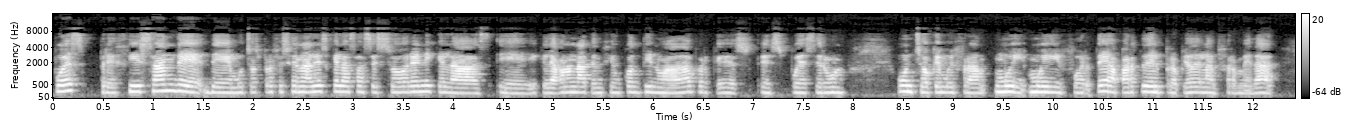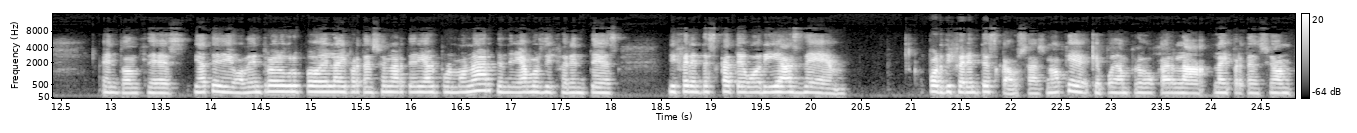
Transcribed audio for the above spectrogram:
pues precisan de, muchos profesionales que las asesoren y que, las, eh, que le hagan una atención continuada porque es, puede ser un, un choque muy, muy, muy fuerte, aparte del propio de la enfermedad. Entonces, ya te digo, dentro del grupo de la hipertensión arterial pulmonar tendríamos diferentes, diferentes categorías de, por diferentes causas ¿no? que, puedan provocar la, hipertensión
